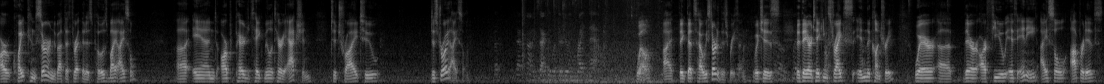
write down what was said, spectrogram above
are quite concerned about the threat that is posed by ISIL uh, and are prepared to take military action to try to destroy ISIL. But that's not exactly what they're doing right now. Well, I think that's how we started this briefing, which is that they are taking strikes in the country where uh, there are few, if any, ISIL operatives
